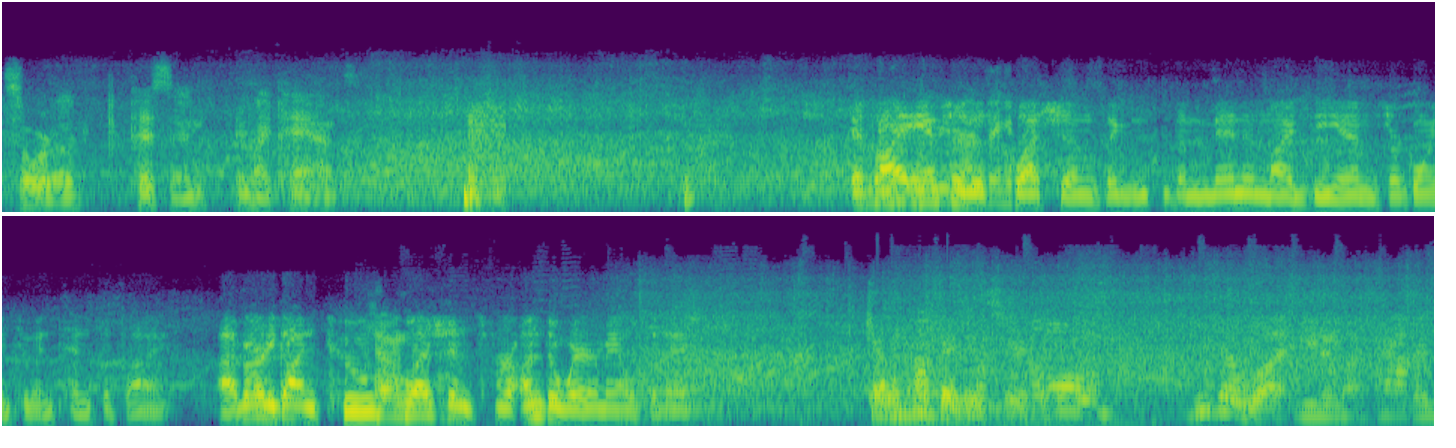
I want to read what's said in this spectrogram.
sort of pissing in my pants. If I answer this question, the the men in my DMs are going to intensify. I've already gotten two Kevin- questions for underwear mail today. Kevin, how big is your? Oh, you know what? You know what, Calvin?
